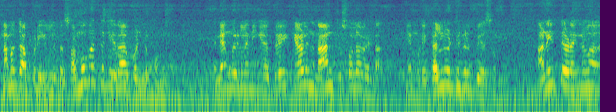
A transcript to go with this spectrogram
நமக்கு அப்படி இல்லை. இந்த சமூகத்துக்கு ஏதாவது பண்ணிட்டு போகணும். கன்னியாகுமரியில் நீங்கள் போய் கேளுங்க நான் சொல்ல வேண்டாம். என்னுடைய கல்வெட்டுகள் பேசும். அனைத்து இடங்களும்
